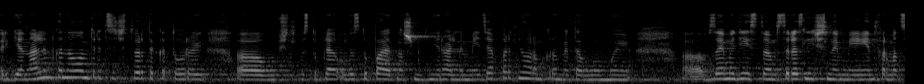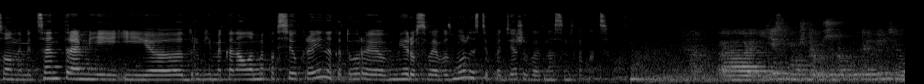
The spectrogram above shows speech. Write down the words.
региональным каналом 34, который, э, в выступля- выступает нашим генеральным медиапартнером. Кроме того, мы э, взаимодействуем с различными информационными центрами и э, другими каналами по всей Украине, которые в меру своей возможности поддерживают нас информационно. Есть, может, уже какое-то видео?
